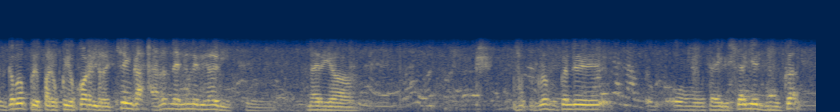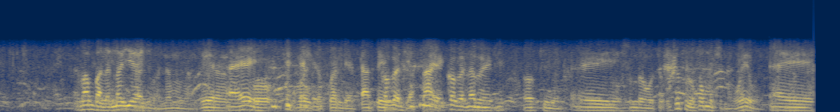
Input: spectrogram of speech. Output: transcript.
rikabaprepare kuyokorenda fotografu kandi bambala nayeyo Wanamwambira. Eh. Ko kama itakuwa ndio tape. kobe nabedi Okay. Eh, Usumbe wote. Ushatulikuwa mchina wewe. eh,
